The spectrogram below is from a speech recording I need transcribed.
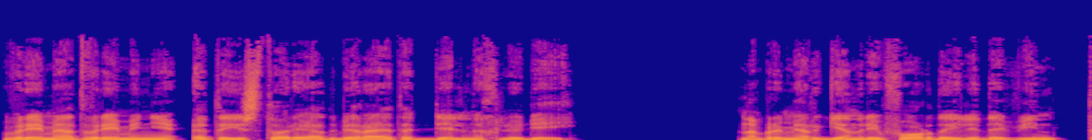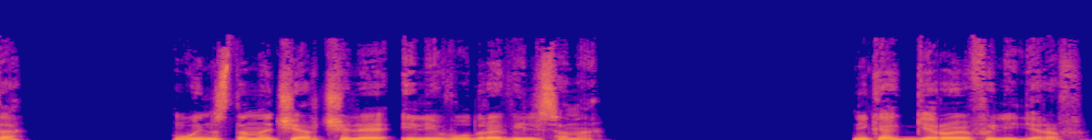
Время от времени эта история отбирает отдельных людей например, Генри Форда или Де Винта, Уинстона Черчилля или Вудра Вильсона. Не как героев и лидеров,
